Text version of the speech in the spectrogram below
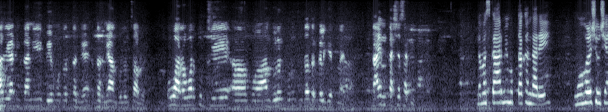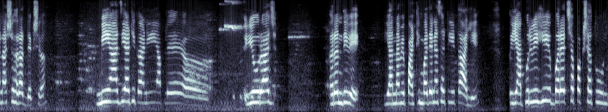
आज या ठिकाणी बेमुदत धरणे धरणे आंदोलन चालू आहे. हो, वारंवार तुमचे आंदोलन करून सुद्धा दखल घेत नाही. काय कशासाठी? नमस्कार मी मुक्ता खंदारे मोहोळ शिवसेना शहर अध्यक्ष. मी आज या ठिकाणी आपले युवराज रणदिवे यांना मी पाठिंबा देण्यासाठी इथं आली आहे यापूर्वीही बऱ्याचशा पक्षातून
